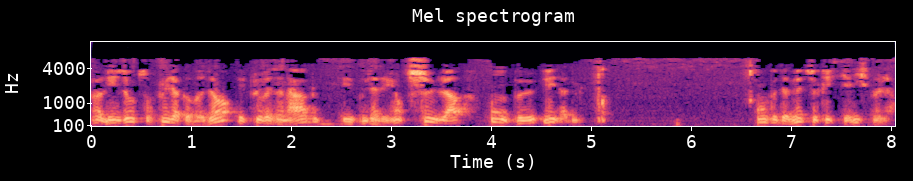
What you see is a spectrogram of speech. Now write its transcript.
Ah, les autres sont plus accommodants et plus raisonnables et plus intelligents. Ceux-là, on peut les admettre. On peut admettre ce christianisme-là.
